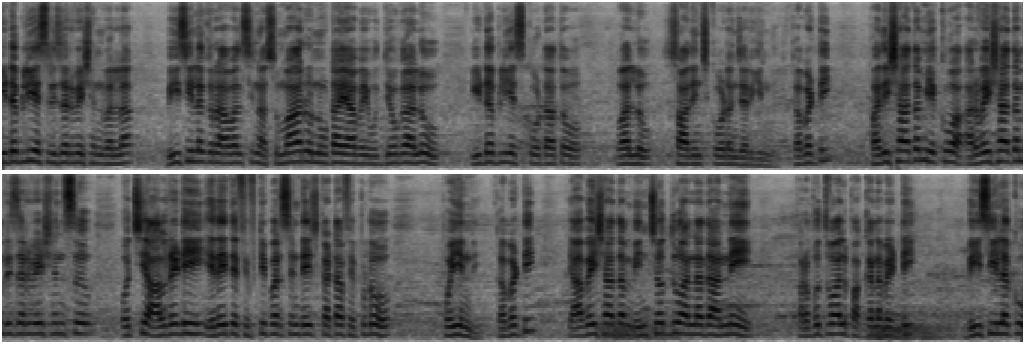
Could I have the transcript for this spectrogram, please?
ఈడబ్ల్యూఎస్ రిజర్వేషన్ వల్ల బీసీలకు రావాల్సిన సుమారు నూట యాభై ఉద్యోగాలు ఈడబ్ల్యూఎస్ కోటాతో వాళ్ళు సాధించుకోవడం జరిగింది. కాబట్టి పది శాతం ఎక్కువ అరవై శాతం రిజర్వేషన్స్ వచ్చి ఆల్రెడీ ఏదైతే ఫిఫ్టీ పర్సెంటేజ్ కట్ ఆఫ్ ఎప్పుడో పోయింది. కాబట్టి యాభై శాతం మించొద్దు అన్నదాన్ని ప్రభుత్వాలు పక్కన పెట్టి బీసీలకు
